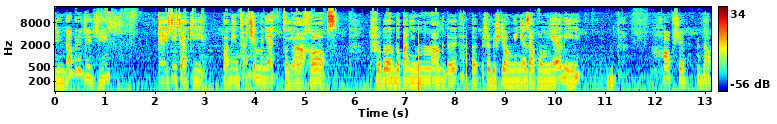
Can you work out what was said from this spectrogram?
Dzień dobry, dzieci. Cześć dzieciaki, pamiętacie mnie? To ja, Hobbs. Przybyłem do pani Magdy, żebyście o mnie nie zapomnieli. Hopsie, na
